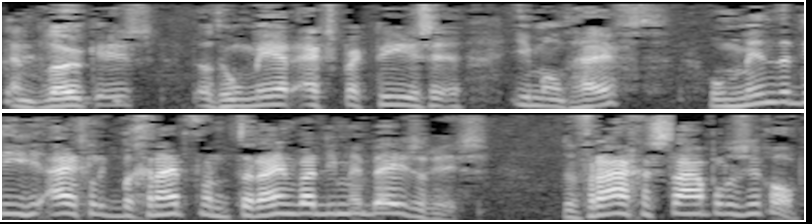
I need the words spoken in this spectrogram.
En het leuke is dat hoe meer expertise iemand heeft, hoe minder die eigenlijk begrijpt van het terrein waar die mee bezig is. De vragen stapelen zich op.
